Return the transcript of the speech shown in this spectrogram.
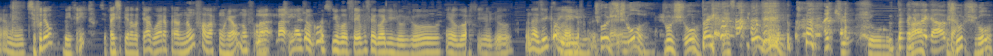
Realmente. Se fudeu, bem feito. Você tá esperando até agora pra não falar com o réu, não falar. Mas, mas- mas eu gosto de você, você gosta de Jojo, eu gosto de Jojo. O Nazik é aí. merda. Jojo, Jojo. Tá- É Jojo. Tá? legal, cara. Jojo.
